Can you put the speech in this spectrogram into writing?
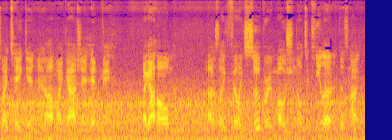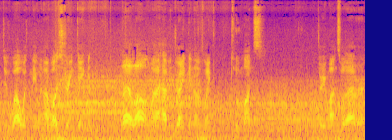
So I take it, and oh my gosh, it hit me. I got home. I was like feeling super emotional. Tequila does not do well with me when I was drinking, let alone when I haven't drank in uh, like two months, three months, whatever.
